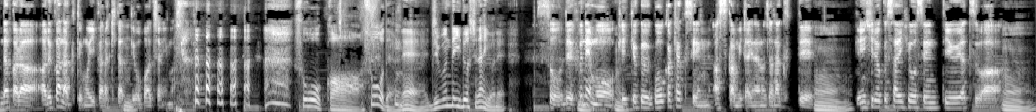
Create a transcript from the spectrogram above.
ん。だから、歩かなくてもいいから来たっておばあちゃんいます。そうか。そうだよね。自分で移動しないよね。そう。で、船もうん結局豪華客船アスカみたいなのじゃなくて、うん。原子力砕氷船っていうやつは、うん。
